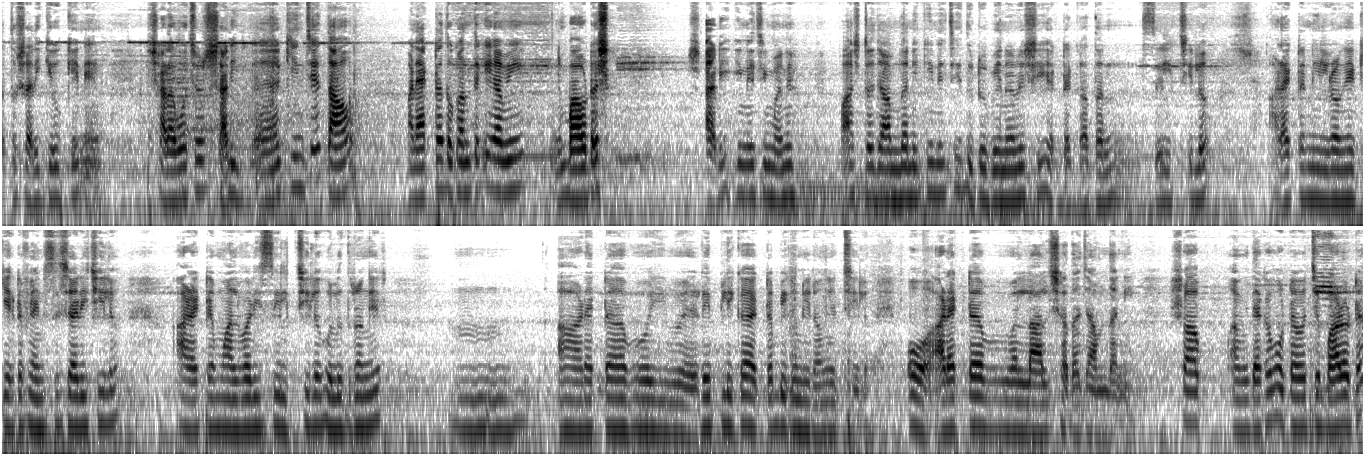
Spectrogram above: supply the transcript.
এত শাড়ি কেউ কেনে? সারা বছর শাড়ি কিনছে তাও। মানে একটা দোকান থেকে আমি বারোটা শাড়ি কিনেছি মানে পাঁচটা জামদানি কিনেছি, দুটো বেনারসি, একটা কাতান সিল্ক ছিল, আর একটা নীল রঙের কি একটা ফ্যান্সি শাড়ি ছিল, আর একটা মালবাড়ি সিল্ক ছিল হলুদ রঙের আর একটা ওই রেপ্লিকা একটা বেগুনি রঙের ছিল। ও, আর একটা লাল সাদা জামদানি। সব আমি দেখাবো, ওটা হচ্ছে বারোটা।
